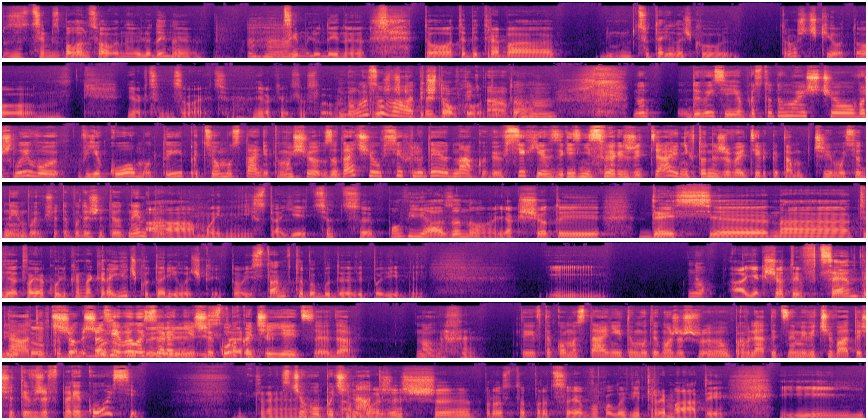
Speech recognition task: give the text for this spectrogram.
з цим збалансованою людиною, угу. цим людиною, то тобі треба цю тарілочку трошечки ото. Як це називається? Як це слово? Балансувати. Трошечки підштовхувати. Так, під... а, угу. Ну, Дивися, я просто думаю, що важливо, в якому ти при цьому стані, тому що задачі у всіх людей однакові. У всіх є різні сфери життя, і ніхто не живе тільки там чимось одним. Бо якщо ти будеш жити одним, то а мені здається, це пов'язано. Якщо ти десь е, на твоя, твоя кулька на краєчку тарілочки, то і стан в тебе буде відповідний. І Ну, А якщо ти в центрі, да, то, то в тебе що, не що може з'явилося бути раніше? істерики. Курка чи яйце? Да. Ну, Ти в такому стані, і тому ти можеш е, управляти цим і відчувати, що ти вже в перекосі. Так. З чого починати? А можеш е, просто про це в голові тримати і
